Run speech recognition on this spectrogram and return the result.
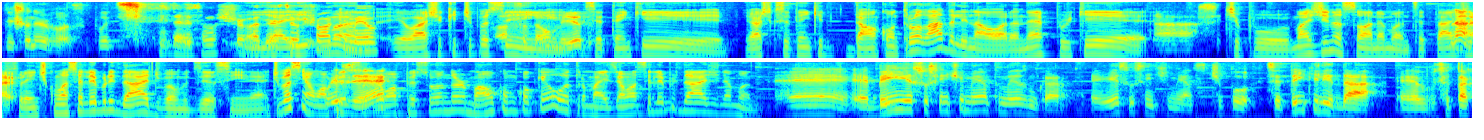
deixou nervoso. Putz. Deve ser um choque, E deve ser um aí, choque mano, mesmo. eu acho que, tipo Nossa, assim, dá um medo. você tem que. Eu acho que você tem que dar uma controlada ali na hora, né? Porque, Ah, sim. tipo, imagina só, né, mano? Você tá Não, de é- frente com uma celebridade, vamos dizer assim, né? Tipo assim, é uma, pessoa, é. é uma pessoa normal como qualquer outra, mas é uma celebridade, né, mano? É, é bem esse o sentimento mesmo, cara. É esse o sentimento. Tipo, você tem que lidar. é, você, tá,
